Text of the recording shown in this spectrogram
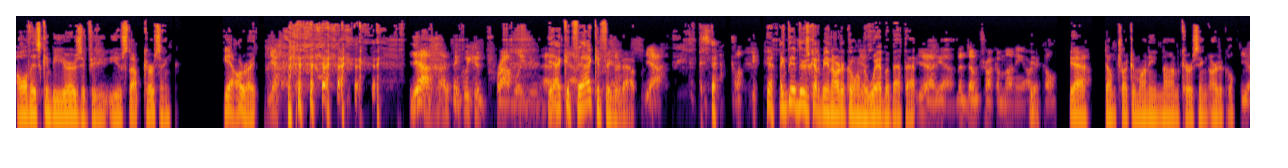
"All this can be yours if you, you stop cursing," yeah, all right. yeah. yeah. I think we could probably do that. yeah, I could fi- I could figure it out. Yeah. Exactly. Yeah, like there- there's got to be an article on the web about that. Yeah, yeah. The dump truck of money article. Yeah, dump truck of money non cursing article. Yeah,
